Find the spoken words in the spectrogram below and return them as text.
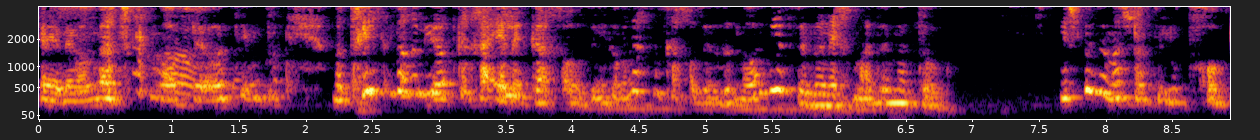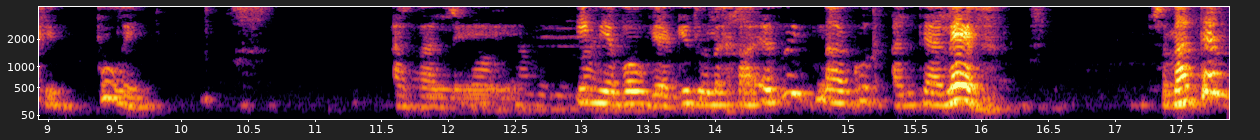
כאלה, ממש כמו הפאות עם... מתחיל כבר להיות ככה, אלה ככה עושים, גם אנחנו ככה עושים, זה מאוד יפה, זה נחמד ומתוק. יש בזה משהו אפילו צחוקים, פורים. אבל אה, אם יבואו ויגידו לך איזה התנהגות, אל תיעלב. שמעתם?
